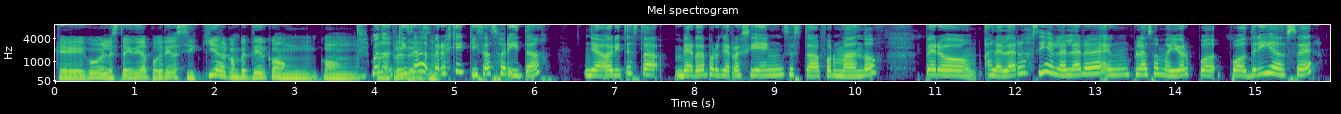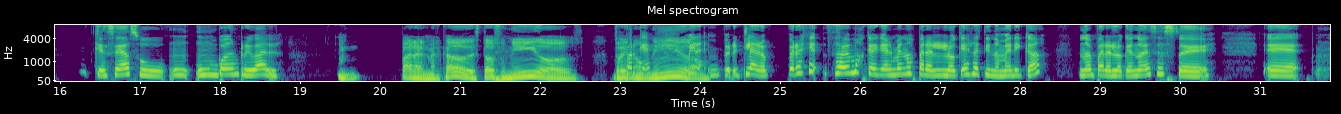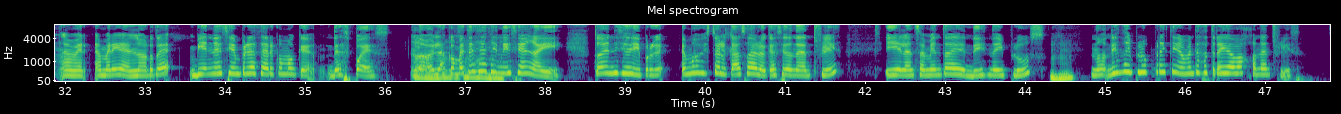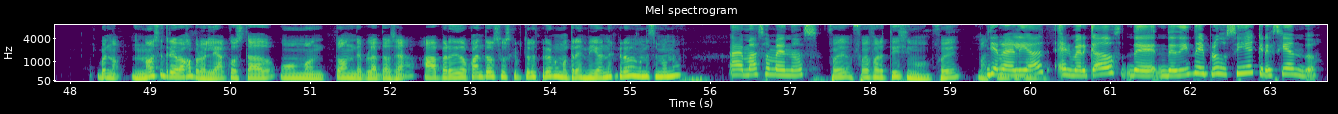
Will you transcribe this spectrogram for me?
que Google Stadia podría siquiera competir con con Bueno, la 3DS. quizás, pero es que quizás ahorita, ya ahorita está verde porque recién se está formando, pero a la larga, sí, a la larga, en un plazo mayor po- podría ser que sea su un, un buen rival. Mm, para el mercado de Estados Unidos, Reino Porque, Unido. mira, pero, claro, pero es que sabemos que, que al menos para lo que es Latinoamérica, no para lo que no es este eh, Amer- América del Norte, viene siempre a ser como que después. Claro, no, las competencias somos- inician ahí. Todo inicia ahí, porque hemos visto el caso de lo que ha sido Netflix y el lanzamiento de Disney Plus. No, Disney Plus prácticamente se ha traído abajo Netflix. Bueno, no se trae abajo, pero le ha costado un montón de plata. O sea, ha perdido cuántos suscriptores, creo, como 3 millones, creo, en una semana. Ah, más o menos. Fue, fue fuertísimo. Fue Y en realidad el mercado de, de Disney Plus sigue creciendo.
